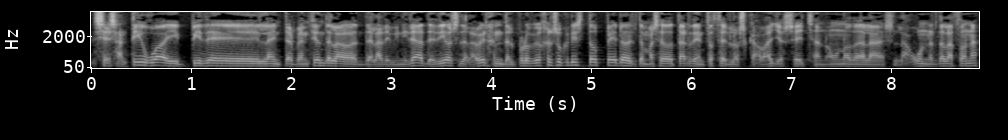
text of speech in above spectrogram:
se santigua y pide la intervención de la, de la, divinidad, de Dios de la Virgen, del propio Jesucristo, pero es demasiado tarde, entonces los caballos se echan a una de las lagunas de la zona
